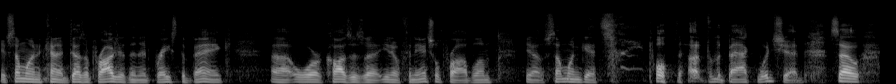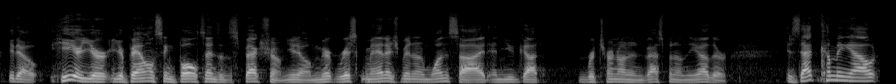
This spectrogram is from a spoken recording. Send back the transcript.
if someone kind of does a project and it breaks the bank, uh, or causes a you know financial problem, you know someone gets pulled out to the back woodshed. So you know here you're you're balancing both ends of the spectrum. You know risk management on one side, and you've got return on investment on the other. Is that coming out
